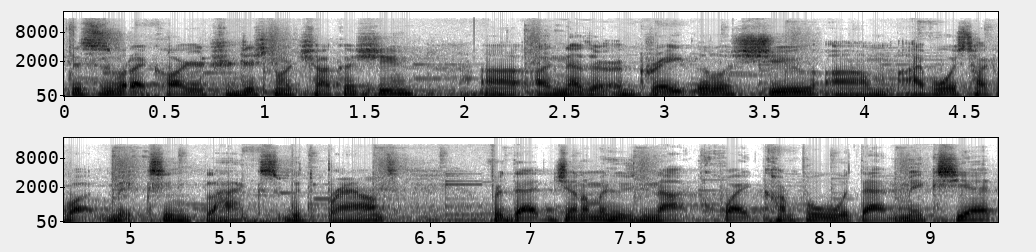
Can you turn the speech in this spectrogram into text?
this is what I call your traditional chukka shoe. Uh, another, a great little shoe. Um, I've always talked about mixing blacks with browns. For that gentleman who's not quite comfortable with that mix yet,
